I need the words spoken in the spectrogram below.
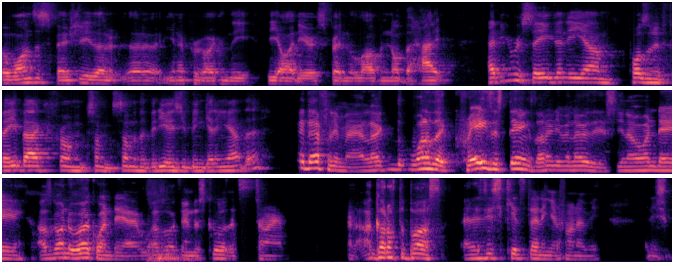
the ones especially that are, that are you know provoking the the idea of spreading the love and not the hate. Have you received any um positive feedback from some some of the videos you've been getting out there? Yeah, definitely, man. Like the, one of the craziest things, I don't even know this. You know, one day I was going to work one day. I was working in the school at the time, and I got off the bus, and there's this kid standing in front of me, and he's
